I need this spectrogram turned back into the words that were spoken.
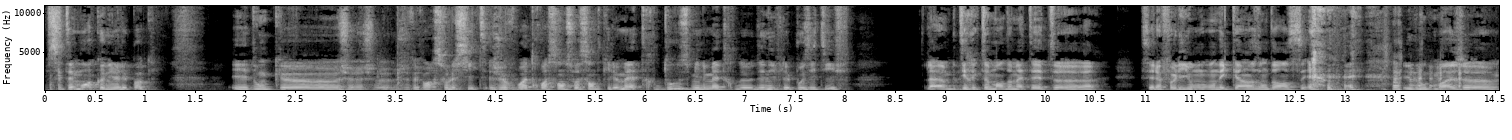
C'était moins connu à l'époque. Et donc, euh, je, je, je, vais voir sur le site, je vois 360 km, 12 mm de dénivelé positif. Là, directement dans ma tête, euh, c'est la folie. On, est 15, on danse. et donc moi, je,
